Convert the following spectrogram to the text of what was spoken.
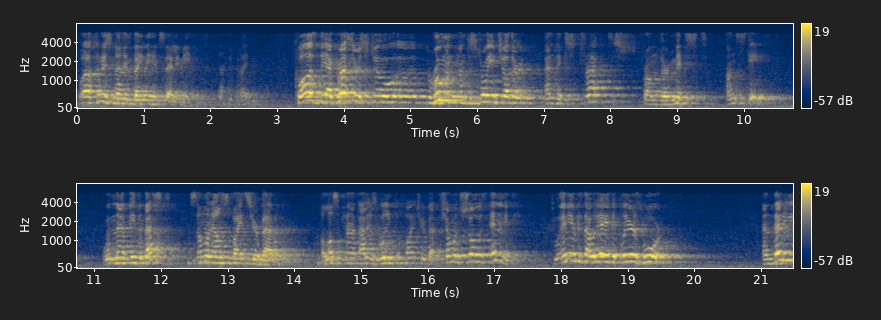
wa akhrijna min baynihim salimin. Right? Cause the aggressors to uh, ruin and destroy each other and extract from their midst unscathed. Wouldn't that be the best? Someone else fights your battle. Allah subhanahu wa ta'ala is willing to fight your battle. If someone shows enmity to any of his awliya, he declares war. And then he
